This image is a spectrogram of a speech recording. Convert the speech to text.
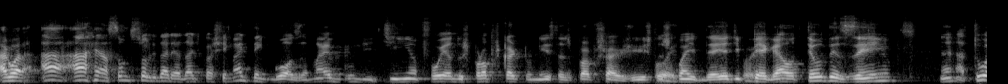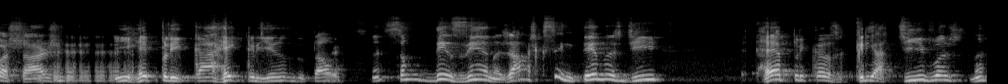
Agora, a, a, reação de solidariedade que eu achei mais dengosa, mais bonitinha, foi a dos próprios cartunistas, dos próprios chargistas, foi. com a ideia de foi. pegar o teu desenho, né, a tua charge, e replicar, recriando tal. Né? São dezenas, já acho que centenas de réplicas criativas, né?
